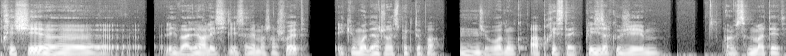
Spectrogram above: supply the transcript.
prêcher euh, les valeurs, les ci, les ça, les machins chouettes, et que moi derrière je respecte pas. Hmm. Tu vois, donc après c'est avec plaisir que j'ai enlevé ça de ma tête.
